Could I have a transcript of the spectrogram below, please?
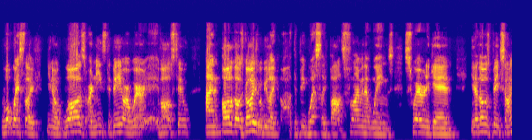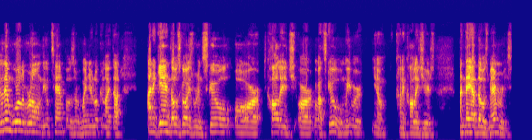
what Westlife, you know, was or needs to be or where it evolves to. And all of those guys would be like, oh, the big Westlife ballads, Flying Without Wings, Swear It Again, you know, those big songs. And then World of Our Own, the up tempos, or When You're Looking Like That. And again, those guys were in school or college or well, school when we were, you know, kind of college years, and they have those memories.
